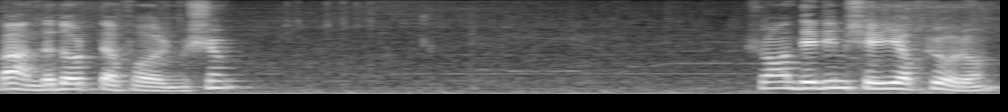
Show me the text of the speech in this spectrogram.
Ben de 4 defa ölmüşüm. Şu an dediğim şeyi yapıyorum.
